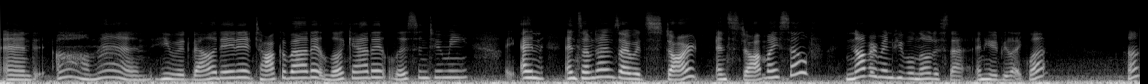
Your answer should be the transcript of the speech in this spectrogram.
and oh man, he would validate it, talk about it, look at it, listen to me. And and sometimes I would start and stop myself. Not very many people notice that. And he would be like, "What? Huh?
